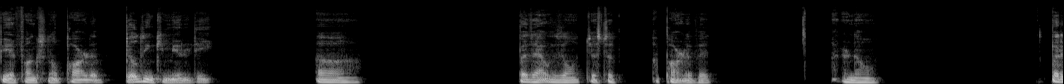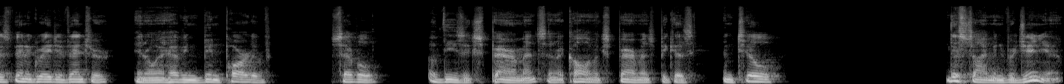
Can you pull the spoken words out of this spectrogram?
be a functional part of building community. Uh, but that was all just a, a part of it. I don't know. But it's been a great adventure, you know, having been part of several of these experiments. And I call them experiments because until this time in Virginia.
